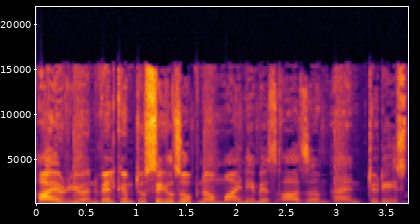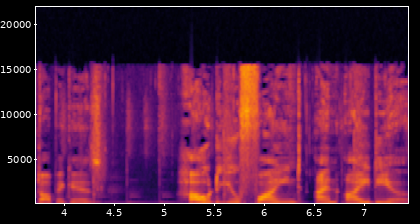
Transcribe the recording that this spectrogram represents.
Hi everyone, welcome to Sales Opener. My name is Azam, and today's topic is how do you find an idea,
